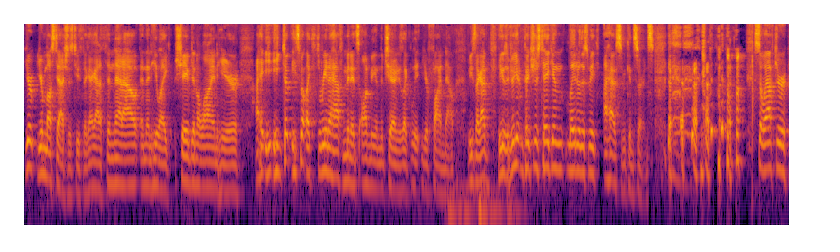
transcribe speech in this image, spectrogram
your your mustache is too thick. I got to thin that out. And then he like shaved in a line here. I, he, he took he spent like three and a half minutes on me in the chair, and he's like, you're fine now. But he's like, I've, he goes, if you're getting pictures taken later this week, I have some concerns. so after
